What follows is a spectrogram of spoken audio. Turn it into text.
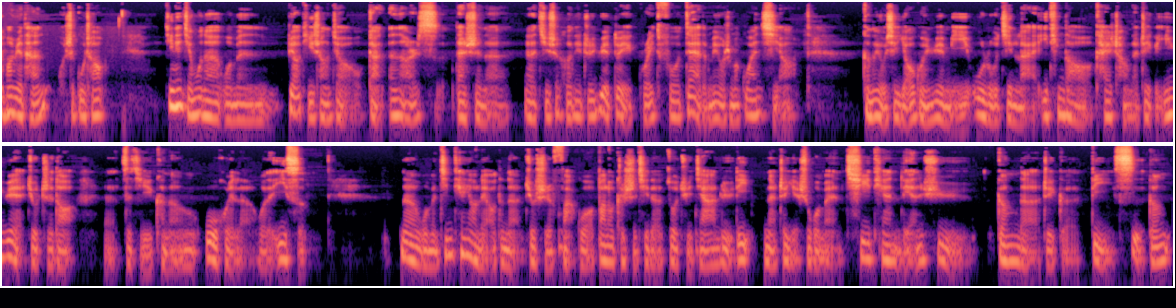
天方乐坛，我是顾超。今天节目呢，我们标题上叫“感恩而死”，但是呢，呃，其实和那支乐队 Grateful Dead 没有什么关系啊。可能有些摇滚乐迷误入进来，一听到开场的这个音乐，就知道，呃，自己可能误会了我的意思。那我们今天要聊的呢，就是法国巴洛克时期的作曲家吕利。那这也是我们七天连续更的这个第四更。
